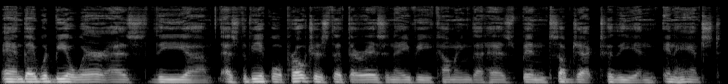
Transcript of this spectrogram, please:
and they would be aware as the uh, as the vehicle approaches that there is an AV coming that has been subject to the enhanced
